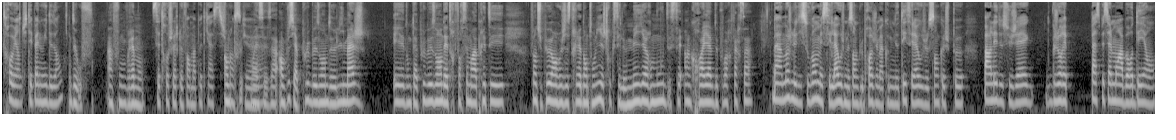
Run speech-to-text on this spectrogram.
Trop bien, tu t'épanouis dedans. De ouf, à fond, vraiment. C'est trop chouette le format podcast. Je En pense plus, que. ouais, c'est ça. En plus, il y a plus besoin de l'image et donc t'as plus besoin d'être forcément apprêté. Enfin, tu peux enregistrer dans ton lit et je trouve que c'est le meilleur mood. C'est incroyable de pouvoir faire ça. Bah moi je le dis souvent, mais c'est là où je me sens le plus proche de ma communauté, c'est là où je sens que je peux parler de sujets que j'aurais pas spécialement abordés en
